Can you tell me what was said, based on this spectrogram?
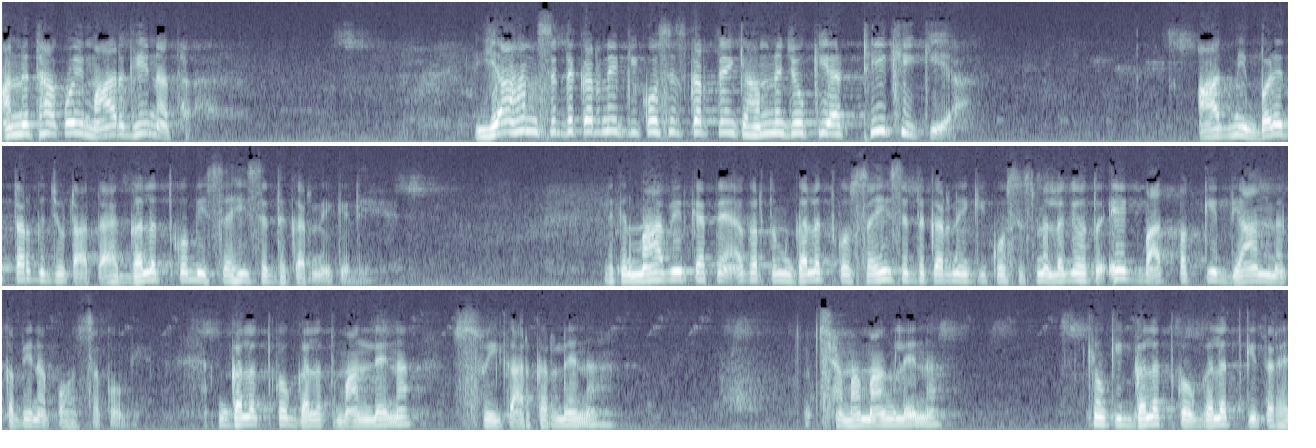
अन्यथा कोई मार्ग ही ना था। या हम सिद्ध करने की कोशिश करते हैं कि हमने जो किया ठीक ही किया। आदमी बड़े तर्क जुटाता है, गलत को भी सही सिद्ध करने के लिए। लेकिन महावीर कहते हैं, अगर तुम गलत को सही सिद्ध करने की कोशिश में लगे हो तो एक बात पक्की, ध्यान में कभी ना पहुँच सकोगे। गलत को गलत मान लेना, स्वीकार कर लेना, क्षमा मांग लेना, क्योंकि गलत को गलत की तरह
